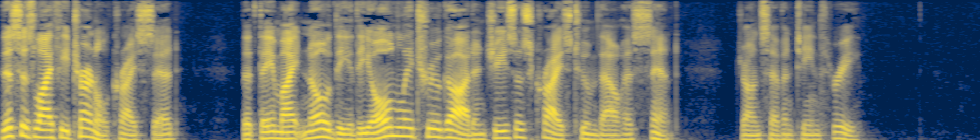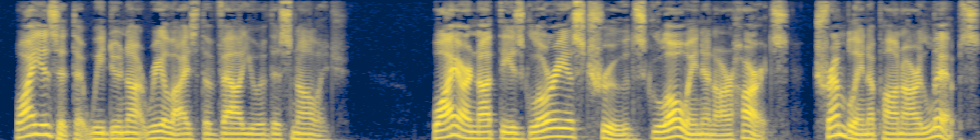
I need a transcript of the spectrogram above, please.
This is life eternal, Christ said, that they might know thee, the only true God, and Jesus Christ, whom thou hast sent. John 17:3. Why is it that we do not realize the value of this knowledge? Why are not these glorious truths glowing in our hearts, trembling upon our lips,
